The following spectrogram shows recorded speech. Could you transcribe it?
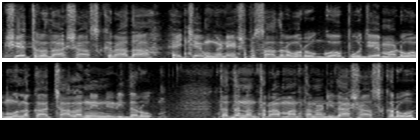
ಕ್ಷೇತ್ರದ ಶಾಸಕರಾದ ಎಚ್ ಎಂ ಗಣೇಶ್ ಪ್ರಸಾದ್ರವರು ಗೋಪೂಜೆ ಮಾಡುವ ಮೂಲಕ ಚಾಲನೆ ನೀಡಿದರು. ತದನಂತರ ಮಾತನಾಡಿದ ಶಾಸಕರು,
